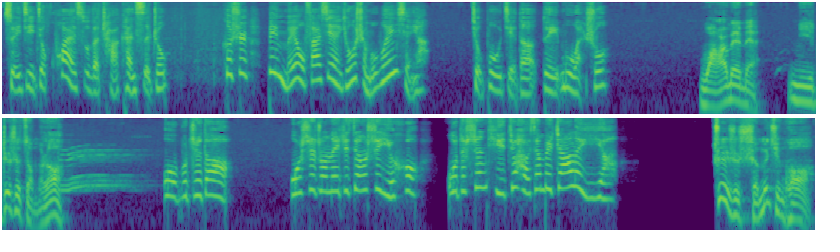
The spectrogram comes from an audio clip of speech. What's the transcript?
随即就快速的查看四周，可是并没有发现有什么危险呀，就不解的对木婉说：“婉儿妹妹。”你这是怎么了？我不知道，我射中那只僵尸以后，我的身体就好像被扎了一样。这是什么情况？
